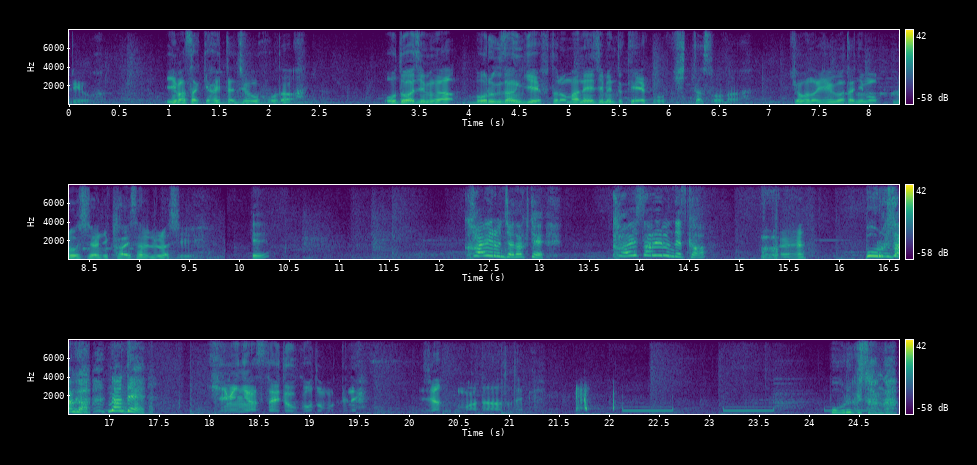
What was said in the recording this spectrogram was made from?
えるよ。今さっき入った情報だオトワジムがボルグザンギエフとのマネージメント契約を切ったそうだ。今日の夕方にもロシアに返されるらしい。え？帰るんじゃなくて返されるんですか？え？ボルグさんがなんで？君には伝えておこうと思ってね。じゃまた後で。ボルグさんが？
